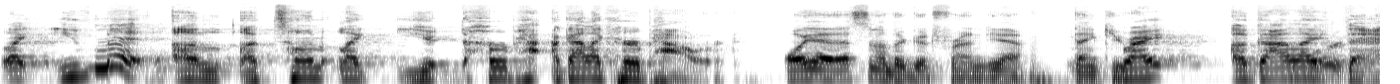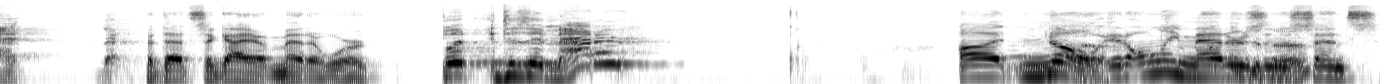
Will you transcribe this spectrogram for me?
like you've met a, a ton, like you, Herb, a guy like Herb Howard, Oh yeah, that's another good friend. Yeah, thank you. right? A guy like that. that But that's a guy I met at work. but does it matter? Uh, no, Yeah. it only matters in the sense.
